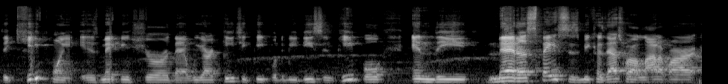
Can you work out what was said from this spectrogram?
The key point is making sure that we are teaching people to be decent people in the meta spaces because that's where a lot of our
